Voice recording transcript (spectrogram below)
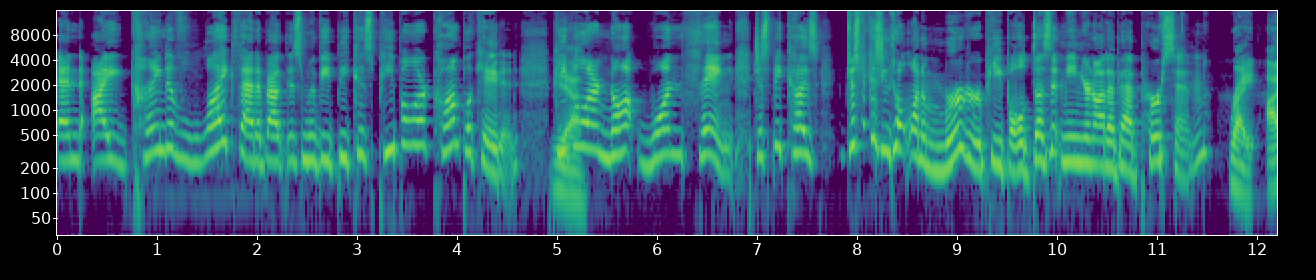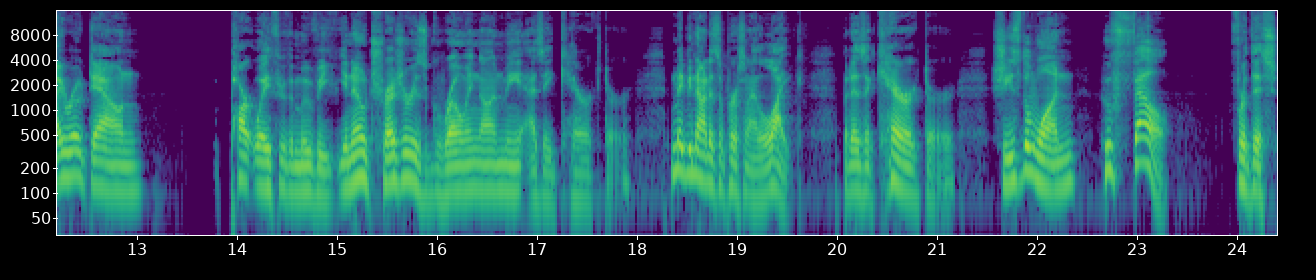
And I kind of like that about this movie because people are complicated. People Yeah. are not one thing. Just because just because you don't want to murder people doesn't mean you're not a bad person. Right. I wrote down partway through the movie, you know, Treasure is growing on me as a character. Maybe not as a person I like, but as a character. She's the one who fell for this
